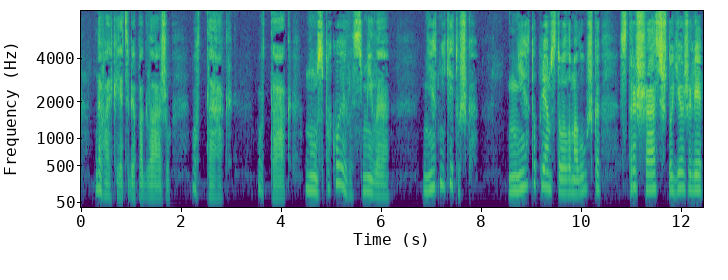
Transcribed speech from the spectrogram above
— Давай-ка я тебя поглажу. Вот так, вот так. Ну, успокоилась, милая. Нет, Никитушка, нет, упрямствовала малушка, страшась, что ежели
